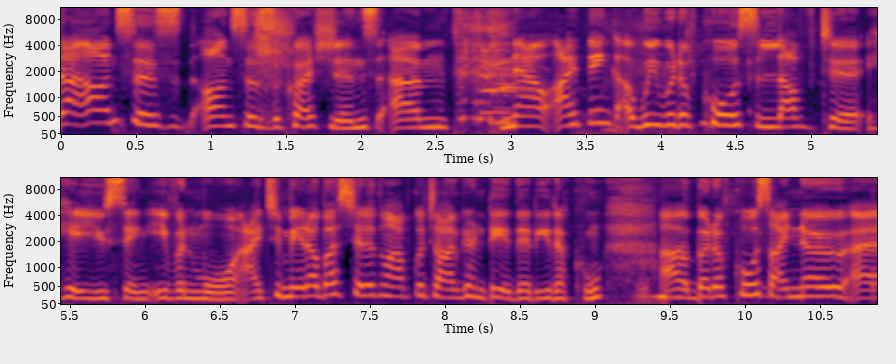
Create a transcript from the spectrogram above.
that answers answers the questions. Um, now, I think we would of course love to hear you sing even more. Actually, मेरा बस चले तो मैं आपको चार घंटे इधर ही रखूं. Uh, but of course, I know uh,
